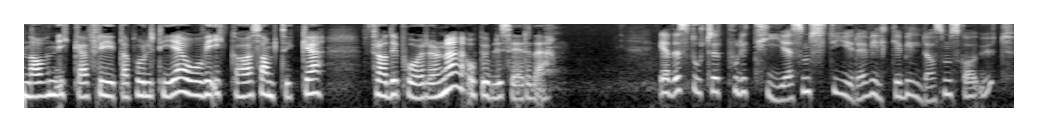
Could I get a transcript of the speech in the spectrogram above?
navn ikke er frigitt av politiet og vi ikke har samtykke fra de pårørende å publisere det. Er det stort sett politiet som styrer hvilke bilder som skal ut?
